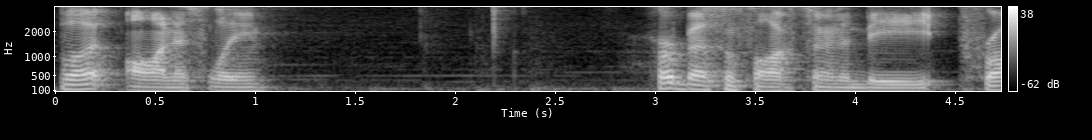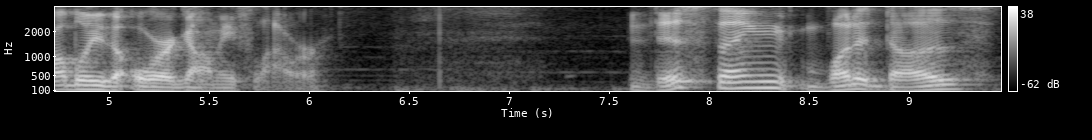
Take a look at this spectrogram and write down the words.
But honestly, her best in slot is going to be probably the origami flower. This thing, what it does,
